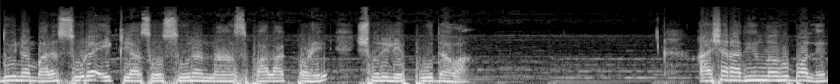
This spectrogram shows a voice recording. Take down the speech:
দুই নম্বরে, সুরা ইকলাস ও সুরা নাস ফালাক পড়ে শরীরে পু দেওয়া। আয়সা রাদিউল্লাহ বলেন,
